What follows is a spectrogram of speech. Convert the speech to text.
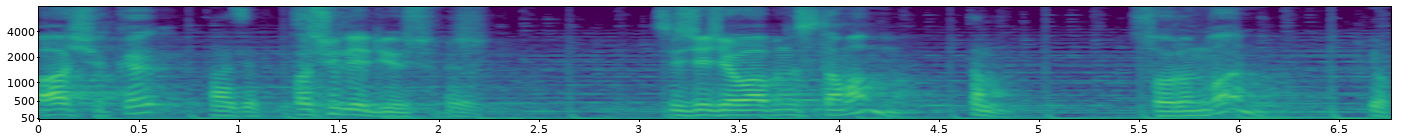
A şıkkı Taze fasulye. fasulye diyorsunuz. Sizce cevabınız tamam mı? Tamam. Sorun var mı? Yok.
